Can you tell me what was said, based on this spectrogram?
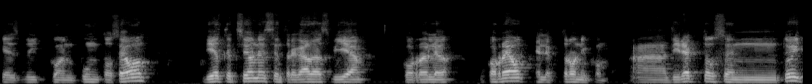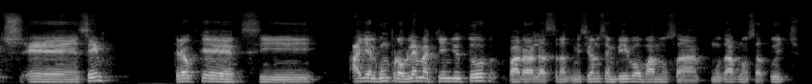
qué es bitcoin.co. 10 lecciones entregadas vía correo, correo electrónico. Ah, directos en Twitch, eh, sí. Creo que si hay algún problema aquí en YouTube para las transmisiones en vivo, vamos a mudarnos a Twitch.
